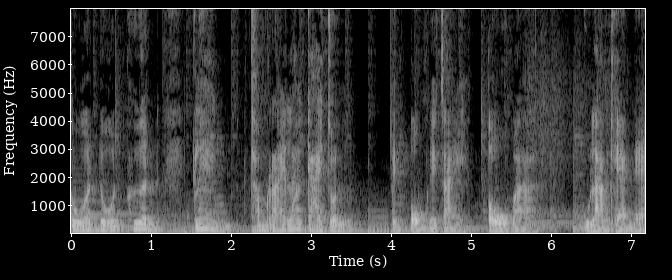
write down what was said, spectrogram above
ตัวโดนเพื่อน แกล้งทำร้ายร่างกายจนเป็นปมในใจโตมากูล้างแค้นแน่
